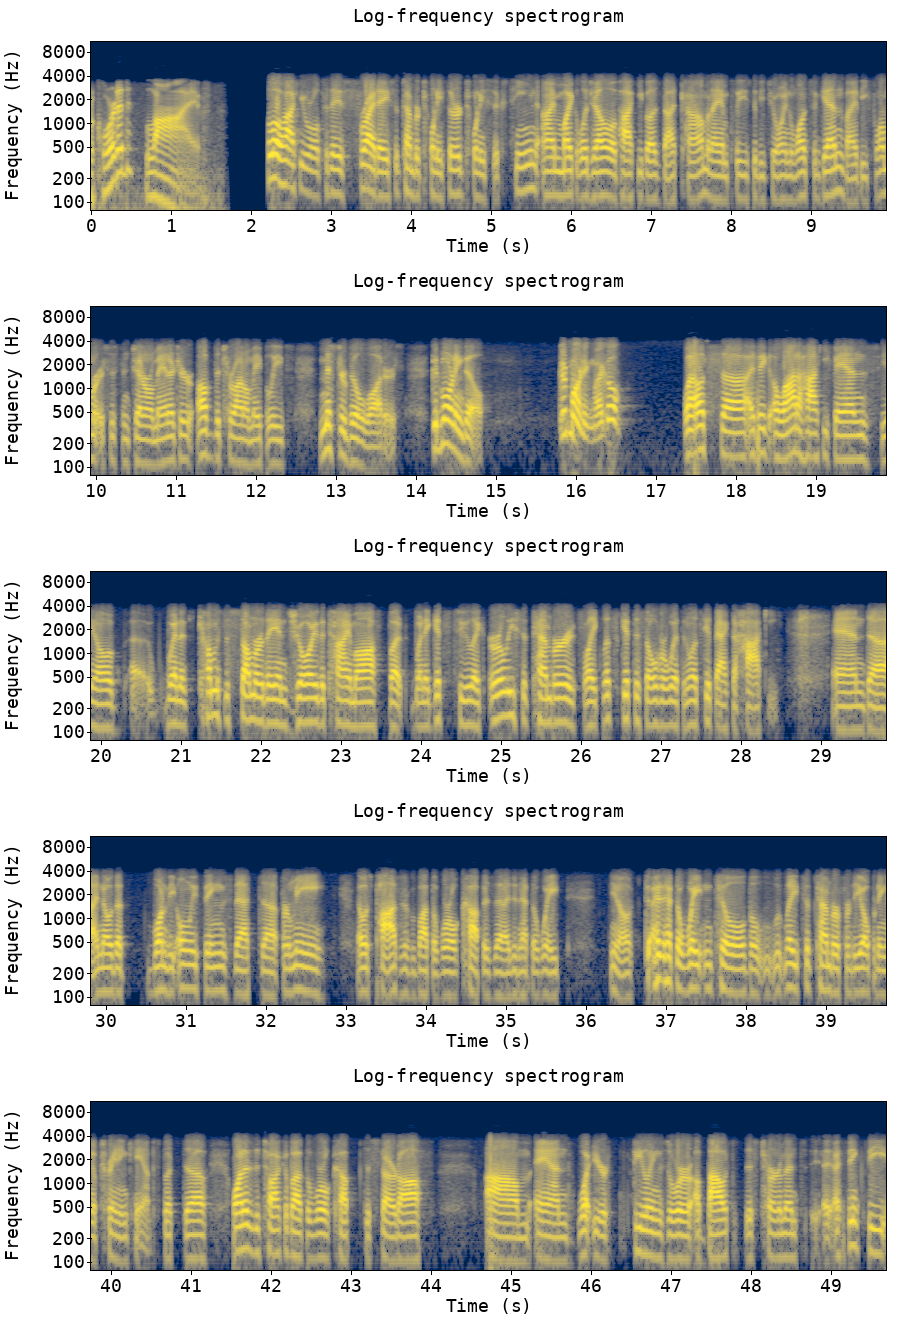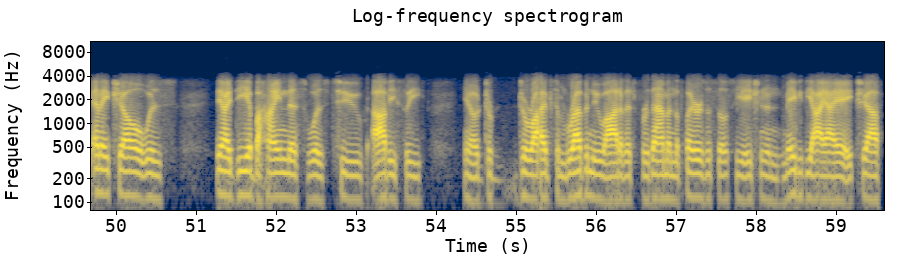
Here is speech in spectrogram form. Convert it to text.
Recorded live. Hello, Hockey World. Today is Friday, September 23rd, 2016. I'm Michael Augello of HockeyBuzz.com, and I am pleased to be joined once again by the former Assistant General Manager of the Toronto Maple Leafs, Mr. Bill Watters. Good morning, Bill. Good morning, Michael. Well, it's uh, I think a lot of hockey fans, you know, uh, when it comes to summer, they enjoy the time off, but when it gets to like early September, it's like let's get this over with and let's get back to hockey. And uh, I know that one of the only things that uh, for me that was positive about the World Cup is that I didn't have to wait. You know, I didn't have to wait until the late September for the opening of training camps. But uh, wanted to talk about the World Cup to start off, um, and what your feelings were about this tournament. I think the NHL was the idea behind this was to obviously, you know, de- derive some revenue out of it for them and the Players Association and maybe the IIHF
